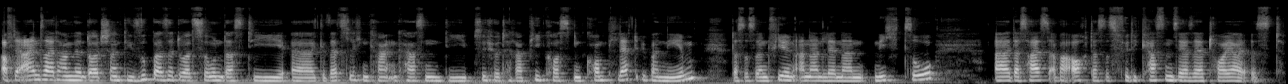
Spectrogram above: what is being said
Auf der einen Seite haben wir in Deutschland die super Situation, dass die äh, gesetzlichen Krankenkassen die Psychotherapiekosten komplett übernehmen. Das ist in vielen anderen Ländern nicht so. Äh, das heißt aber auch, dass es für die Kassen sehr, sehr teuer ist,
